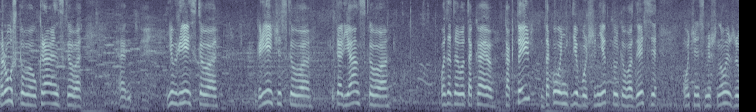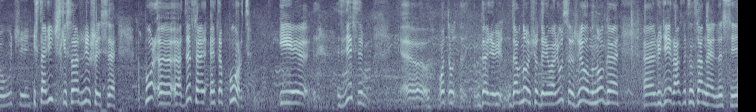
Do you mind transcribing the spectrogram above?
русского, украинского, э, еврейского, греческого, итальянского. Вот это вот такая коктейль, такого нигде больше нет, только в Одессе. Очень смешной, живучий. Исторически сложившийся пор- э, Одесса – это порт. И здесь э, вот э, до- давно еще до революции жило много э, людей разных национальностей.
